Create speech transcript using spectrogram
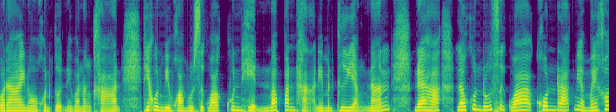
ก็ได้เนาะคนเกิดในวันอังคาร ที่คุณมีความรู้สึกว่าคุณเห็นว่าปัญหาเนี่ยมันคืออย่างนั้นนะคะแล้วคุณรู้สึกว่าคนรักเนี่ยไม่เข้า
